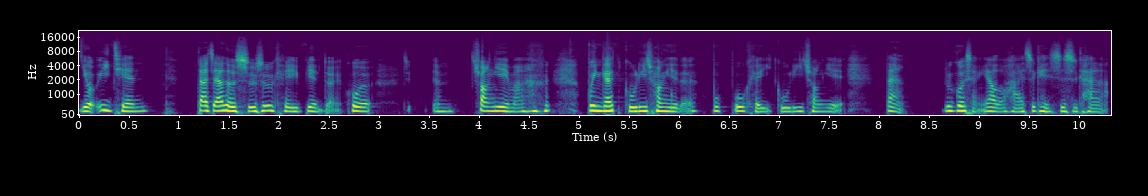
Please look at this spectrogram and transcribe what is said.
有一天大家的时数可以变短，或嗯，创业吗？不应该鼓励创业的，不不可以鼓励创业，但如果想要的话，还是可以试试看啦。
